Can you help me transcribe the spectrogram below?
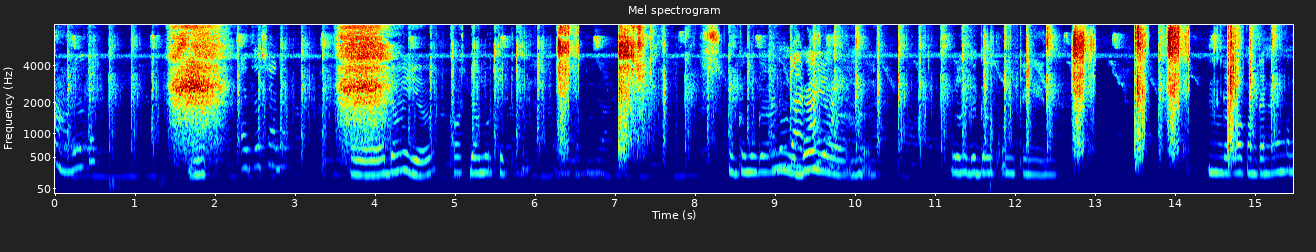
Nah, ya kan. Ini Atas ada. Oh, jangan ya, kaos jamur gitu. Moga-moga anu ya. Ulah gagal konten. Enggak tahu kontennya kan.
